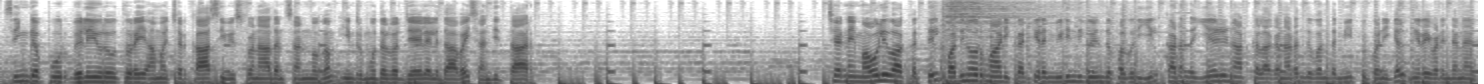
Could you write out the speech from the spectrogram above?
சிங்கப்பூர் வெளியுறவுத்துறை அமைச்சர் காசி விஸ்வநாதன் சண்முகம் இன்று முதல்வர் ஜெயலலிதாவை சந்தித்தார். சென்னை மௌலிவாக்கத்தில் பதினோரு மாடி கட்டிடம் இடிந்து விழுந்த பகுதியில் கடந்த ஏழு நாட்களாக நடந்து வந்த மீட்பு பணிகள் நிறைவடைந்தன.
